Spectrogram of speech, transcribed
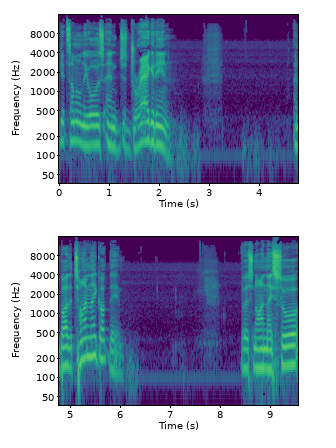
get someone on the oars and just drag it in. And by the time they got there, verse 9, they saw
